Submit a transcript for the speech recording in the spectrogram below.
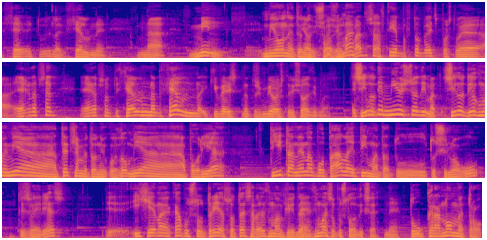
θε, ετού- δηλαδή θέλουν να μην Μειώνεται το μειώσουν εισόδημα. τους, αλλά αυτοί από αυτό έτσι πως το ε, α, έγραψαν, έγραψαν ότι θέλουν, να, θέλουν η κυβέρνηση να τους μειώσει το εισόδημα. Σύνο- Ετούνται μείωση εισοδήματος. Συν ότι έχουμε μια τέτοια με τον Νίκο εδώ, μια απορία. Τι ήταν ένα από τα άλλα αιτήματα του, του συλλόγου της Βέρειας; Είχε ένα κάπου στο 3, στο 4, δεν θυμάμαι ποιο ήταν. Ναι. Θυμάσαι που στο έδειξε. Ναι. Το Ουκρανόμετρο.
